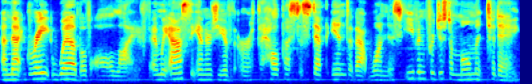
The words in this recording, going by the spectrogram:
and that great web of all life. And we ask the energy of the earth to help us to step into that oneness, even for just a moment today,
